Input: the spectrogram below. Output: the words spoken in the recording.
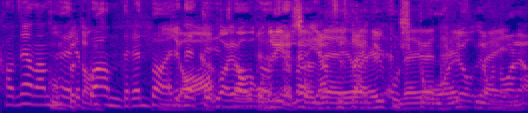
Kan gjerne han høre på andre enn bare ja, dette utvalget. ja, og når det gjelder- Jeg syns det er helt uforståelig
